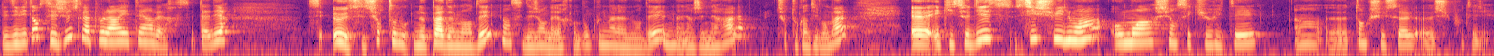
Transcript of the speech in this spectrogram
Les évitants, c'est juste la polarité inverse. C'est-à-dire, c'est eux, c'est surtout ne pas demander. Hein, c'est des gens d'ailleurs qui ont beaucoup de mal à demander, de manière générale, surtout quand ils vont mal, euh, et qui se disent si je suis loin, au moins je suis en sécurité. Hein, euh, tant que je suis seule, euh, je suis protégée.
